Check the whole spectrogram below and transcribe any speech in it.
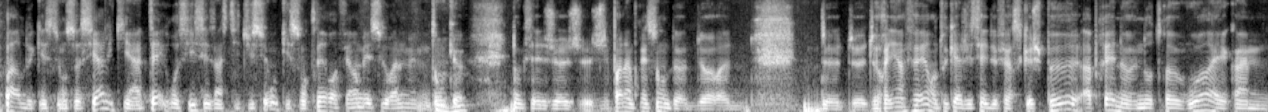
parle de questions sociales, qui intègre aussi ces institutions qui sont très refermées sur elles-mêmes. Donc, mhm. euh, donc je n'ai pas l'impression de de, de, de, rien faire. En tout cas, j'essaye de faire ce que je peux. Après, notre voix est quand même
